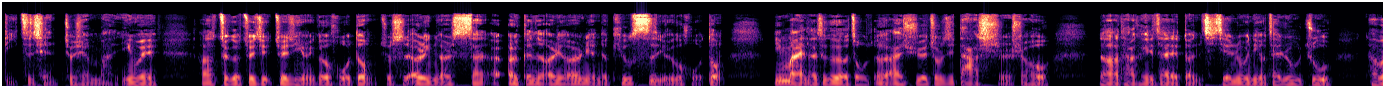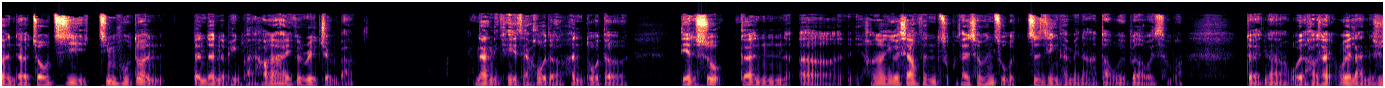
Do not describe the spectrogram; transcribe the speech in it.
底之前就先买，因为啊，这个最近最近有一个活动，就是二零二三二二跟着二零二二年的 Q 四有一个活动，你买了这个周呃 IHG 的周记大使的时候，那它可以在短期间，如果你有在入驻他们的周记金普顿等等的品牌，好像还有一个 Region 吧，那你可以再获得很多的。点数跟呃，好像一个香氛组，但香氛组至今还没拿到，我也不知道为什么。对，那我也好像我也懒得去，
